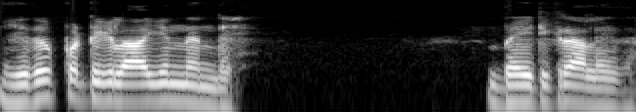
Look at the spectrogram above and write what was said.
ఏదో పట్టుకు లాగిందండి. బయటికి రాలేదు.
